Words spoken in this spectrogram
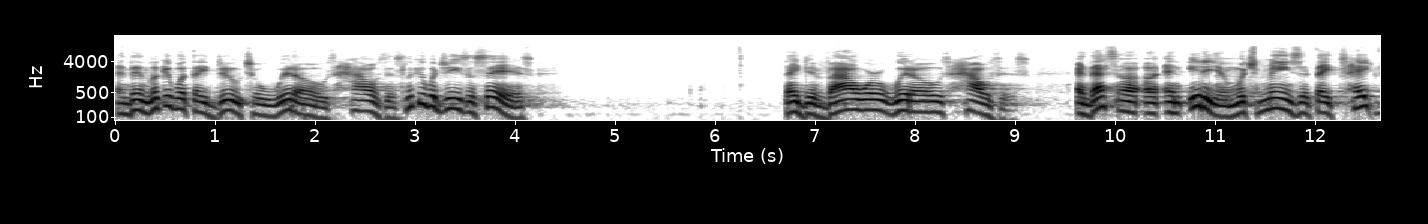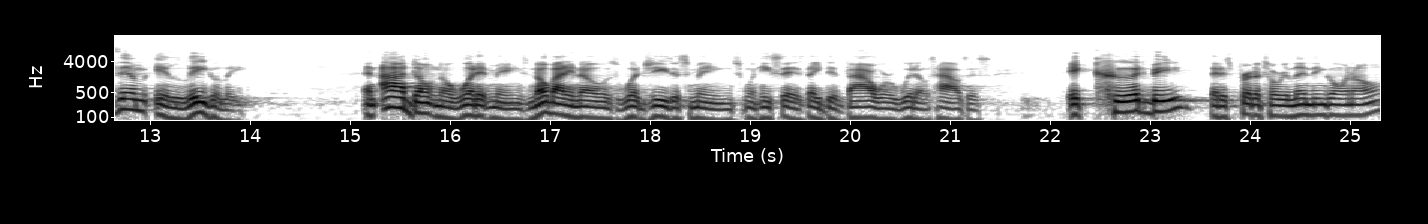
And then look at what they do to widows' houses. Look at what Jesus says. They devour widows' houses. And that's a, a, an idiom, which means that they take them illegally. And I don't know what it means. Nobody knows what Jesus means when he says they devour widows' houses. It could be that it's predatory lending going on.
